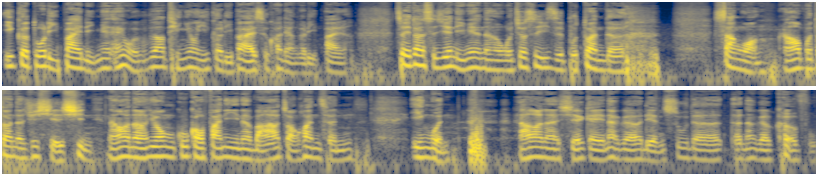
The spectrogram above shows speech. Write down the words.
一个多礼拜里面，哎，我不知道停用一个礼拜还是快两个礼拜了。这一段时间里面呢，我就是一直不断的上网，然后不断的去写信，然后呢用 Google 翻译呢把它转换成英文，然后呢写给那个脸书的的那个客服。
